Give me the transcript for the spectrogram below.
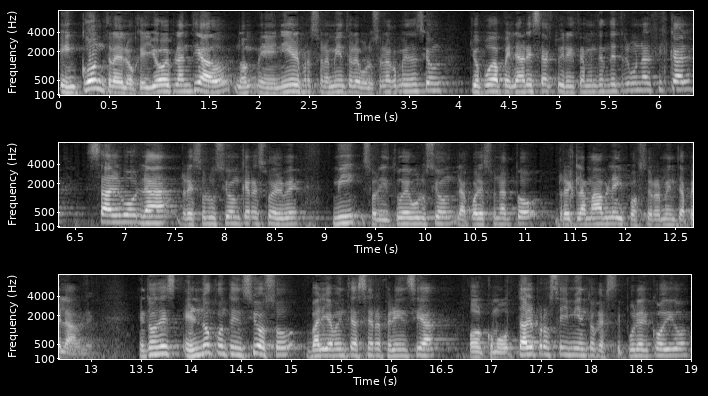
en contra de lo que yo he planteado, no me niegue el fraccionamiento, la evolución de la compensación, yo puedo apelar ese acto directamente ante el Tribunal Fiscal, salvo la resolución que resuelve mi solicitud de evolución, la cual es un acto reclamable y posteriormente apelable. Entonces, el no contencioso válidamente hace referencia, o como tal procedimiento que estipula el código,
